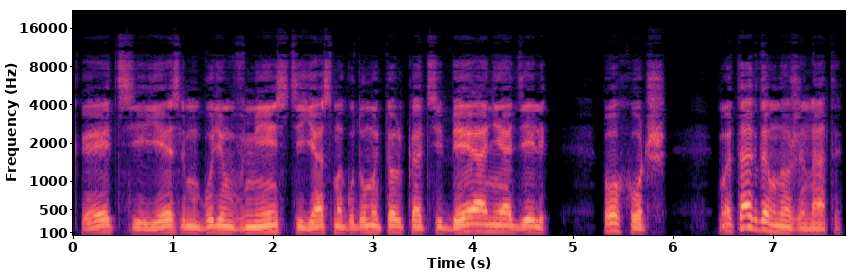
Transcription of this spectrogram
Кэти, если мы будем вместе, я смогу думать только о тебе, а не о деле. О, Ходж, мы так давно женаты,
